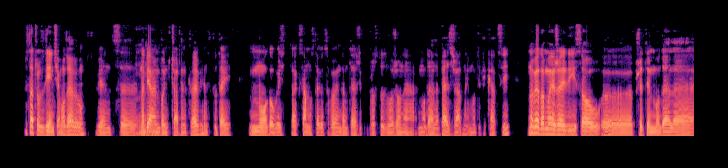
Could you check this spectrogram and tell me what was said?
Wystarczą zdjęcia modelu, więc e, na mhm. białym bądź czarnym tle, więc tutaj mogą być tak samo z tego co pamiętam też po prostu złożone modele bez żadnej modyfikacji. No wiadomo, jeżeli są e, przy tym modele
